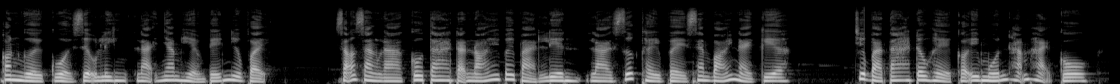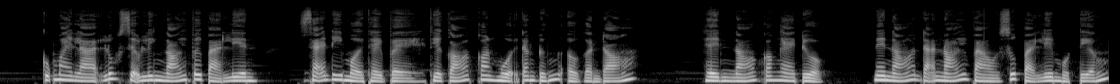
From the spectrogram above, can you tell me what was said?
con người của Diệu Linh lại nham hiểm đến như vậy. Rõ ràng là cô ta đã nói với bà Liên là rước thầy về xem bói này kia, chứ bà ta đâu hề có ý muốn hãm hại cô. Cũng may là lúc Diệu Linh nói với bà Liên sẽ đi mời thầy về thì có con muội đang đứng ở gần đó. Hên nó có nghe được nên nó đã nói vào giúp bà Liên một tiếng.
